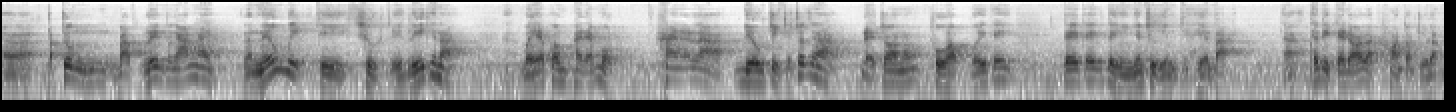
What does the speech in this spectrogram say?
à, tập trung và lên phương án ngay là nếu bị thì xử lý thế nào với F0 hay là F1 hai nữa là điều chỉnh sản xuất thế nào để cho nó phù hợp với cái cái cái tình hình nhân sự hiện, hiện tại à, thế thì cái đó là hoàn toàn chủ động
